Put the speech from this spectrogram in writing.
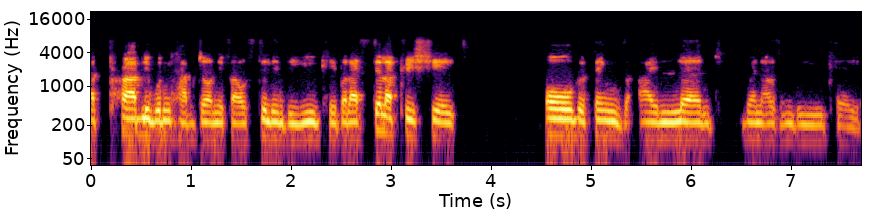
I probably wouldn't have done if I was still in the UK. But I still appreciate all the things I learned when I was in the UK.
